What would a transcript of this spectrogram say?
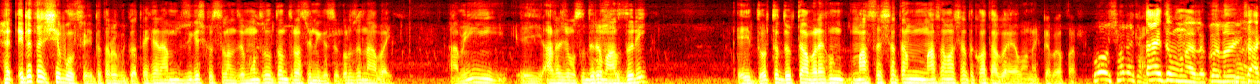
হ্যাঁ এটা তো সে বলছে এটা তার অভিজ্ঞতা। এখানে আমি জিজ্ঞেস করছিলাম যে মন্ত্রতন্ত্র আছে কিছু বলছে না ভাই। আমি এই আঠাশ বছর ধরে মাছ ধরি। এই ধরতে ধরতে আমার এখন মাছের সাথে মাছ আমার সাথে কথা কয় এমন একটা ব্যাপার। তাই তো মনে হলো কইলো হ্যাঁ,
